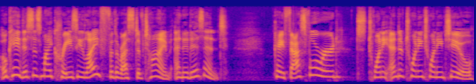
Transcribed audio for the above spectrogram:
okay, this is my crazy life for the rest of time, and it isn't. Okay, fast forward to 20 end of 2022.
